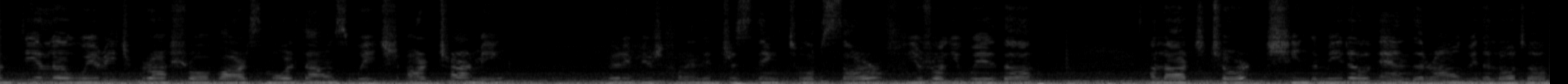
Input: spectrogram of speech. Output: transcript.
until uh, we reach Brasov are small towns which are charming very beautiful and interesting to observe usually with uh, a large church in the middle and around with a lot of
